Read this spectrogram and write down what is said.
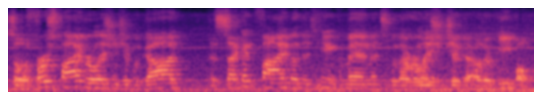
So the first five, relationship with God. The second five of the Ten Commandments with our relationship to other people.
